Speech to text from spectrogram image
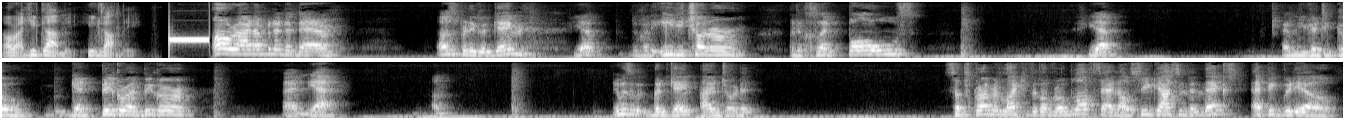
All right, he got me. He got me. All right, I'm gonna end there. That was a pretty good game. Yep, they're gonna eat each other. Gonna collect balls. Yep. And you get to go get bigger and bigger. And yeah, um, it was a good game. I enjoyed it. Subscribe and like if you love Roblox, and I'll see you guys in the next epic video.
